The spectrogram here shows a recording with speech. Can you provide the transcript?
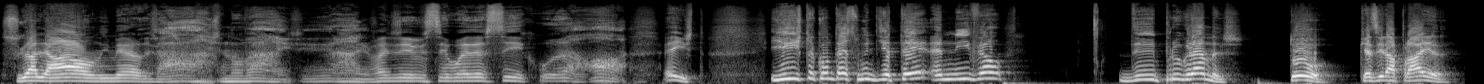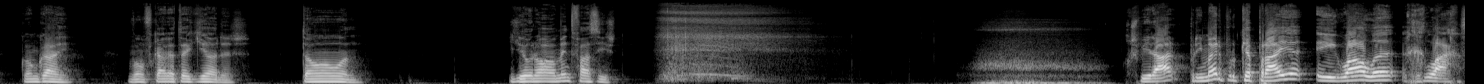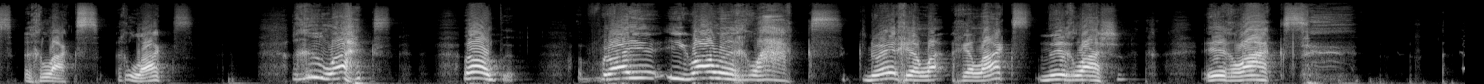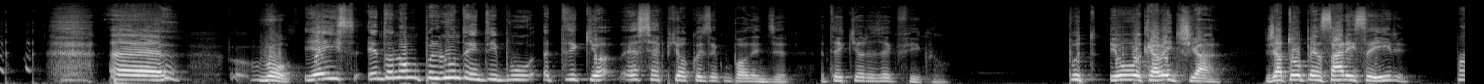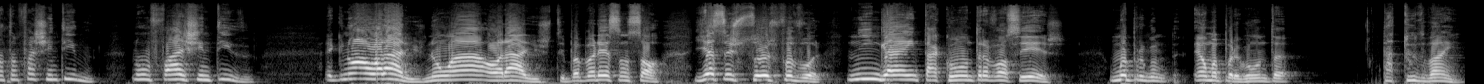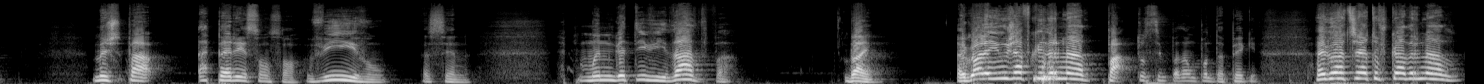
sossegar-lhe a alma e merda. Ah, não vai, ai, vai dizer ser boeda seco. Ah, é isto. E isto acontece muito e até a nível de programas. Estou, queres ir à praia? Com quem? Vão ficar até que horas? Estão aonde? E eu normalmente faço isto. Respirar. Primeiro porque a praia é igual a relax. Relax. Relax. Relax. Malta. Praia igual a relax. Que não é rela relax nem relaxa. É relax. Uh, bom, e é isso. Então não me perguntem, tipo, até que horas. Essa é a pior coisa que me podem dizer. Até que horas é que ficam? Puto, eu acabei de chegar. Já estou a pensar em sair. Mal, não faz sentido. Não faz sentido. É que não há horários. Não há horários. Tipo, apareçam só. E essas pessoas, por favor, ninguém está contra vocês. Uma pergunta. É uma pergunta. Está tudo bem. Mas, pá, apareçam só. Vivam a cena. Uma negatividade, pá. Bem, Agora eu já fiquei drenado. Pá, estou sempre a dar um pontapé aqui. Agora já estou a ficar drenado.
